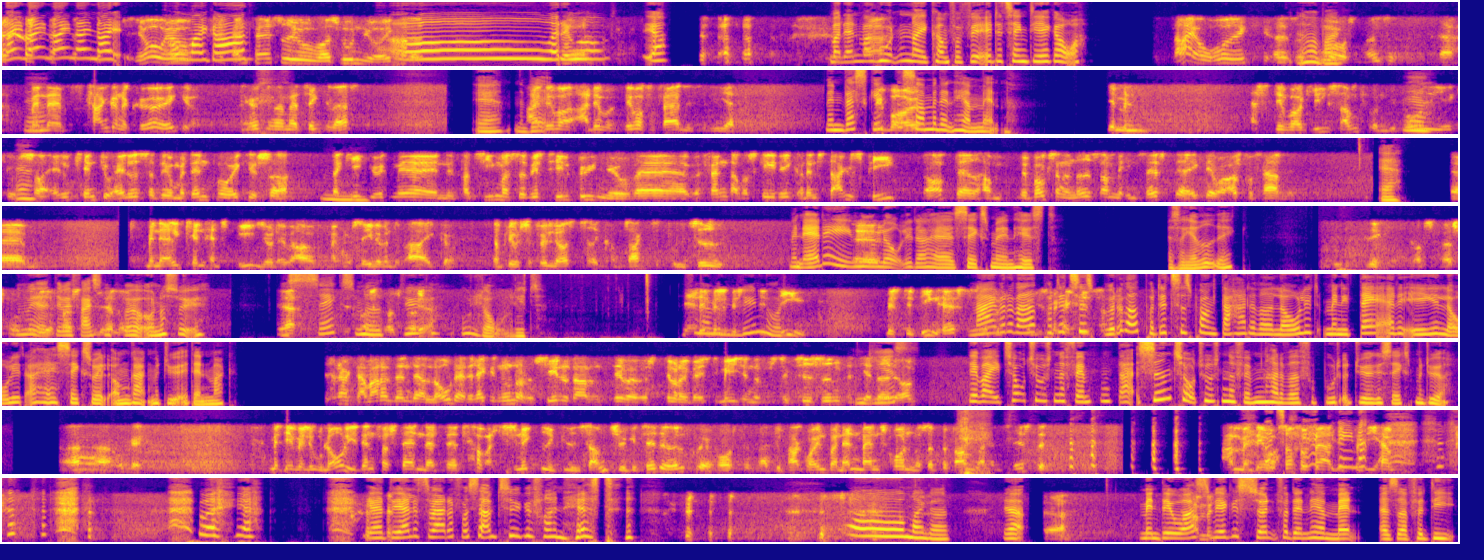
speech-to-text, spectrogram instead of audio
Nej, nej, nej, nej, nej. Jo, jo. Oh my God. Han passede jo vores hund jo, ikke? Åh, oh, var det uhovedet. Ja. Hvordan var hunden, når I kom for ferie? Det tænkte I ikke over? Nej, overhovedet ikke. Altså, Det var bare- udover som altid. Ja. Ja. ja. Men uh, tankerne kører jo ikke, jo. Jeg kan jo ikke være med at tænke det værste. Ja, men hvad, det var, ej, det var, det var forfærdeligt, fordi at, men hvad skete det var der så med den her mand? jamen, altså, det var et lille samfund, vi boede Ja, i, ikke jo? ja. Så alle kendte jo alle, så det var med den på, ikke? Så der Mm. gik jo ikke mere end et par timer, så vidste hele byen jo, hvad, hvad fanden der var sket, ikke? Og den stakkels pige, der opdagede ham med bukserne nede sammen med hendes hest der, ikke? Det var også forfærdeligt. Ja. Øhm, men alle kendte hans bil jo, det var, jo- man kunne se, hvem det var, ikke? Og der blev selvfølgelig også taget kontakt til politiet. Men er det egentlig Øh. ulovligt at have sex med en hest? Altså, jeg ved det ikke. Det er et godt spørgsmål. Vil ved det vil jeg faktisk heller prøve at undersøge. Ja, sex med dyr ulovligt. Ja, det er vel, hvis det er din, hvis det er din hest. Nej, ved du hvad? På det, kan tids, sige ved du hvad? på det tidspunkt, der har det været lovligt, men i dag er det ikke lovligt at have seksuel omgang med dyr i Danmark. Så- nok, der var der den der lov der. Er det rigtigt nu, når du siger det? Der, er det var, det var der været i medierne for et stykke tid siden, at de havde lavet Yes. det om. Det var i 2015. Der, siden 2015 har det været forbudt at dyrke sex med dyr. Ah, okay. Men det er vel ulovligt i den forstand, at, at der var ligesom ikke blevet givet samtykke til det, vel, kunne jeg forestille mig. At du bare går ind på en anden mands grund, og så befamler hans heste. Jamen, det var så Undskyld, jeg forfærdeligt, fordi han... ja. Ja, det er lidt svært at få samtykke fra en hest. oh my god. Ja. Ja, Men det er jo også Jamen- virkelig synd for den her mand, altså fordi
